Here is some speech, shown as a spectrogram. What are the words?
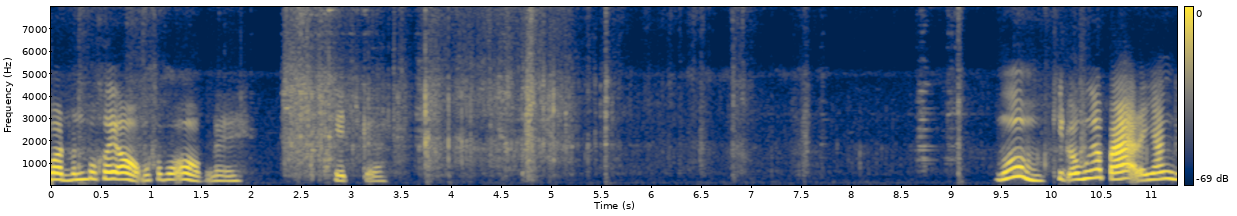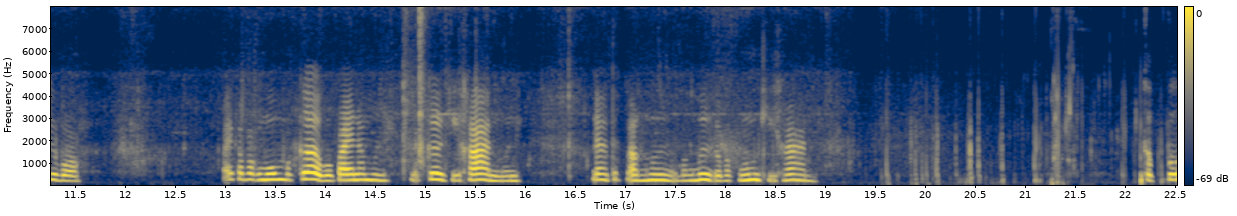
บอดมันบ่เคยออกมันก็บ่ออกเลยเฮ็ดก็ได้มุมคิดว่าเมื่อป้าอะไรยังอยู่บ่ไปกับบักมุมบักเกอร์บ่ไปนะมือนี่บักเกอร์ขี้ข้านมือนี่แล้วแต่บางมือบางมือกับบักมุมขี้ข้าน กับปู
